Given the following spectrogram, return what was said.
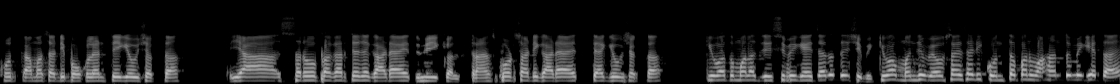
खोदकामासाठी पोकलँड ते घेऊ शकता. या सर्व प्रकारच्या ज्या गाड्या आहेत व्हेकल ट्रान्सपोर्टसाठी गाड्या आहेत त्या घेऊ शकता. किंवा तुम्हाला जेसीबी घ्यायचा तर जेसीबी. किंवा म्हणजे व्यवसायासाठी कोणतं पण वाहन तुम्ही घेताय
